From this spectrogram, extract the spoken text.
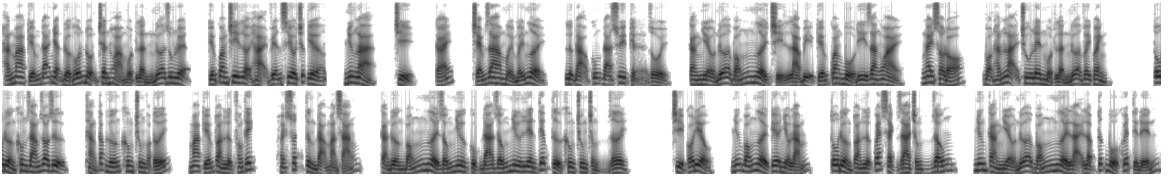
hắn ma kiếm đã nhận được hỗn độn chân hỏa một lần nữa dung luyện, kiếm quang chi lợi hại viễn siêu trước kia, nhưng là, chỉ cái, chém ra mười mấy người, lực đạo cũng đã suy kiệt rồi càng nhiều nữa bóng người chỉ là bị kiếm quang bổ đi ra ngoài, ngay sau đó, bọn hắn lại chu lên một lần nữa vây quanh. Tô đường không dám do dự, thẳng tắp hướng không trung vọt tới, ma kiếm toàn lực phong thích, hoạch xuất từng đạo màn sáng cản đường bóng người giống như cục đá giống như liên tiếp từ không trung trồng rơi. Chỉ có điều, những bóng người kia nhiều lắm, tô đường toàn lực quét sạch ra trống rỗng, nhưng càng nhiều nữa bóng người lại lập tức bổ khuyết tiến đến,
